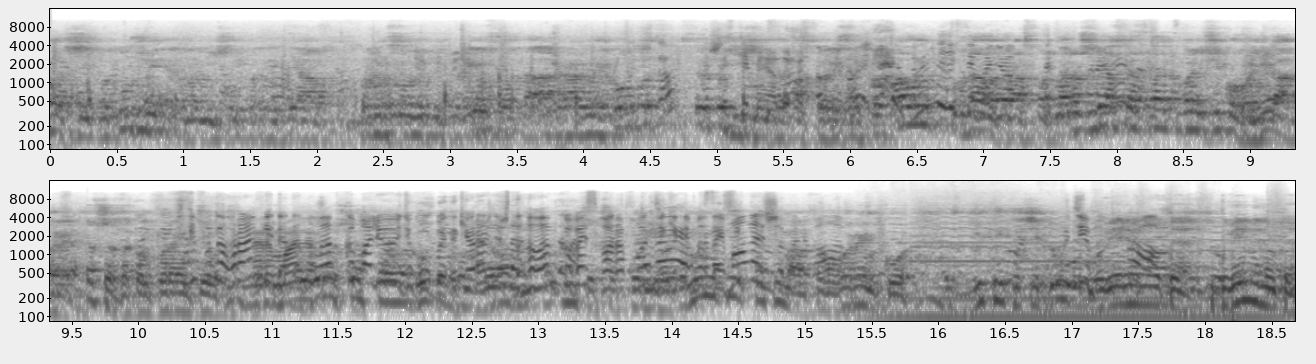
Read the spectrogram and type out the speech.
Й потужний економічний потенціал промислових підприємства та аграрний комплекс, розв'язка та кваліфіковані кадри. Що за конкурентів? Фотографії, де Даниленко малюють губи. Таке враження, що Даниленко весь марафон, тільки тим і займалася, що малювала. ринку з 2002 Дві минути, дві минути.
